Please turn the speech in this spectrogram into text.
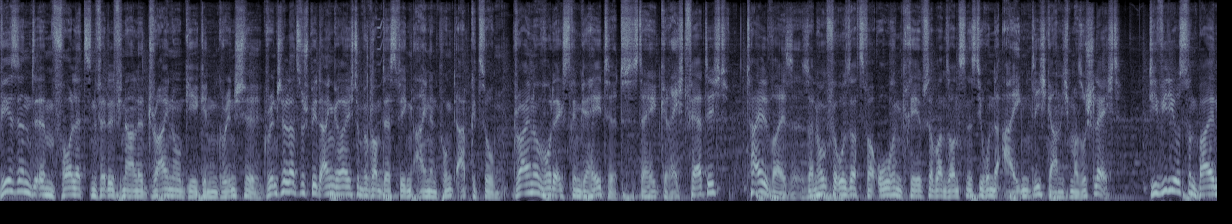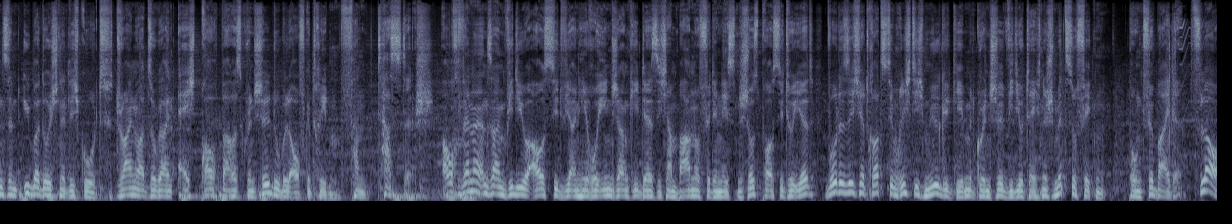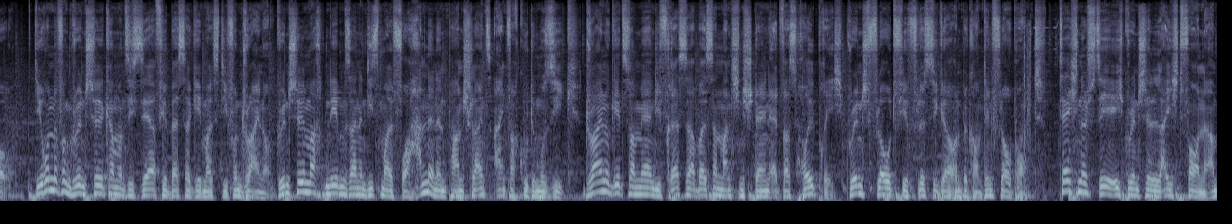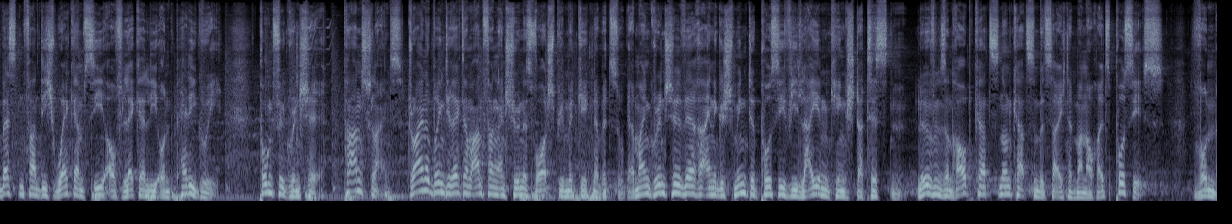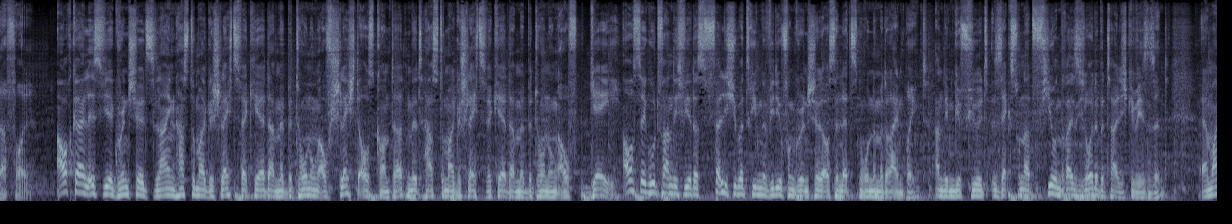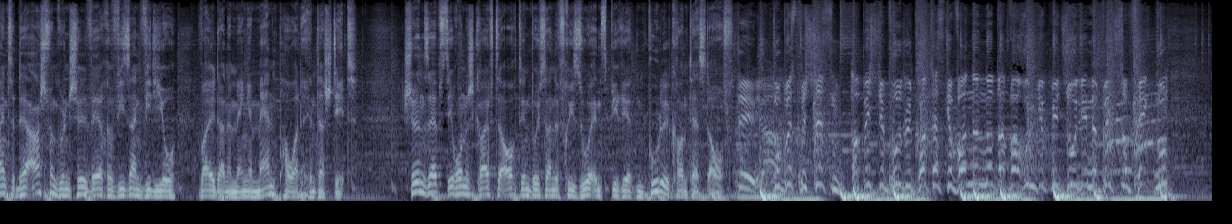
Wir sind im vorletzten Viertelfinale Drino gegen Grinchill. Grinchill hat zu spät eingereicht und bekommt deswegen einen Punkt abgezogen. Drino wurde extrem gehatet. Ist der Hate gerechtfertigt? Teilweise. Sein Hook verursacht zwar Ohrenkrebs, aber ansonsten ist die Runde eigentlich gar nicht mal so schlecht. Die Videos von beiden sind überdurchschnittlich gut. Drino hat sogar ein echt brauchbares Grinchill-Double aufgetrieben. Fantastisch. Auch wenn er in seinem Video aussieht wie ein Heroin-Junkie, der sich am Bahnhof für den nächsten Schuss prostituiert, wurde sich hier trotzdem richtig Mühe gegeben, mit Grinchill videotechnisch mitzuficken. Punkt für beide. Flow. Die Runde von Grinchill kann man sich sehr viel besser geben als die von Drino. Grinchill macht neben seinen diesmal vorhandenen Punchlines einfach gute Musik. Drino geht zwar mehr in die Fresse, aber ist an manchen Stellen etwas holprig. Grinch float viel flüssiger und bekommt den Flowpunkt. Technisch sehe ich Grinchill leicht vorne. Am besten fand ich Wack MC auf Leckerli und Pedigree. Punkt für Grinchill. Punchlines. Drino bringt direkt am Anfang ein schönes Wortspiel mit Gegnerbezug. Er meint, Grinchill wäre eine geschminkte Pussy wie Lion King Statisten. Löwen sind Raubkatzen und Katzen bezeichnet man auch als Pussys. Wundervoll. Auch geil ist, wie Grinchills Line Hast du mal Geschlechtsverkehr da mit Betonung auf schlecht auskontert mit Hast du mal Geschlechtsverkehr da mit Betonung auf gay. Auch sehr gut fand ich, wie er das völlig übertriebene Video von Grinchill aus der letzten Runde mit reinbringt, an dem gefühlt 634 Leute beteiligt gewesen sind. Er meint, der Arsch von Grinchill wäre wie sein Video, weil da eine Menge Manpower dahinter steht. Schön selbstironisch greift er auch den durch seine Frisur inspirierten Pudel-Contest auf. Du bist beschissen, hab ich den Pudel-Contest gewonnen oder warum gibt mir Julie ne Bitch zum Ficken?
